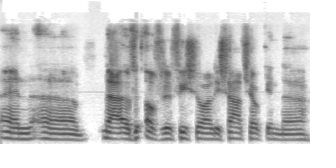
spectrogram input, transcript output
en nou, over de visualisatie ook in de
